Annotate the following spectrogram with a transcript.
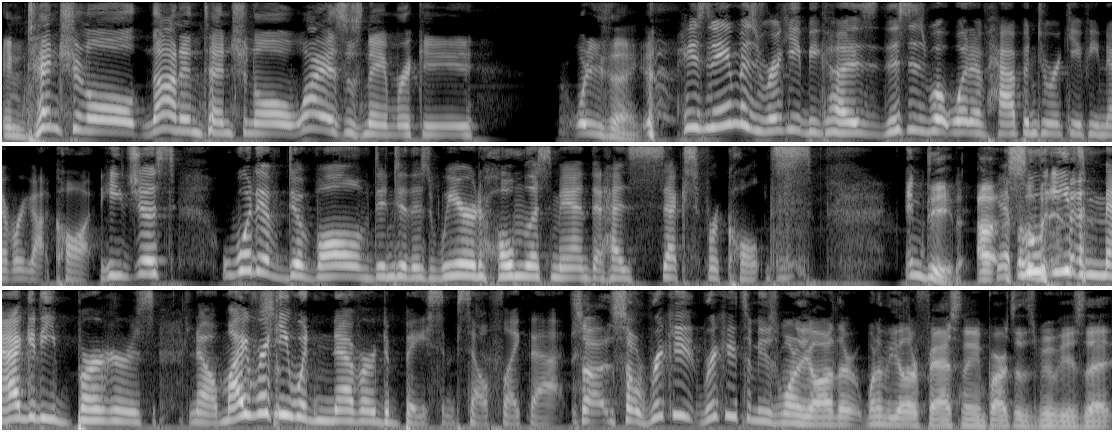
intentional not intentional why is his name ricky? What do you think? His name is Ricky because this is what would have happened to Ricky if he never got caught. He just would have devolved into this weird homeless man that has sex for cults. Indeed uh, Yep, so who eats maggoty burgers. No, my Ricky would never debase himself like that. So, so Ricky, Ricky to me is one of the other one of the other fascinating parts of this movie is that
